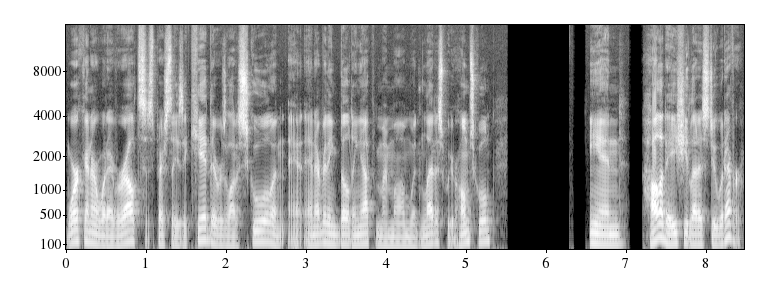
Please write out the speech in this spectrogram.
working or whatever else especially as a kid. There was a lot of school and, and, and everything building up and my mom wouldn't let us. We were homeschooled. And holidays she let us do whatever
